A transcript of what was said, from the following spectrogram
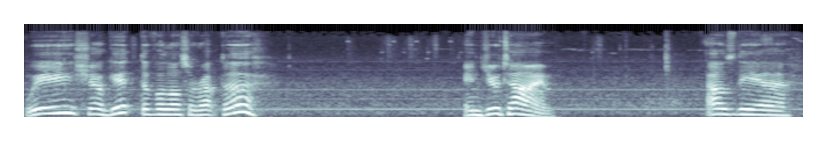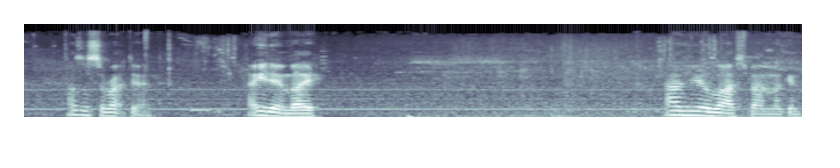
We shall get the Velociraptor. in due time. How's the uh, how's the Cerat doing? How you doing, buddy? How's your lifespan looking?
